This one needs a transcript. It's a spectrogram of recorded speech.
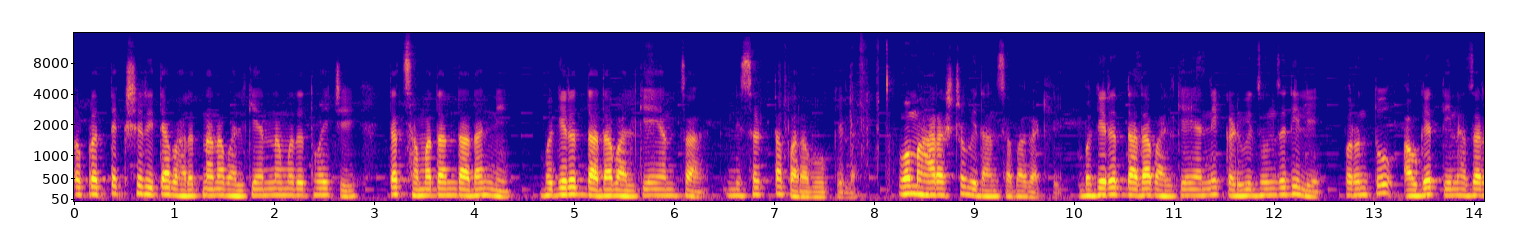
अप्रत्यक्षरित्या भारतनाना भालके यांना मदत व्हायची त्यात समाधानदादांनी भगीरथदादा भालके यांचा निसटता पराभव केला. व महाराष्ट्र विधानसभा गाठली. भगीरथदादा भालके यांनी कडवी झुंज दिली परंतु अवघ्या तीन हजार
